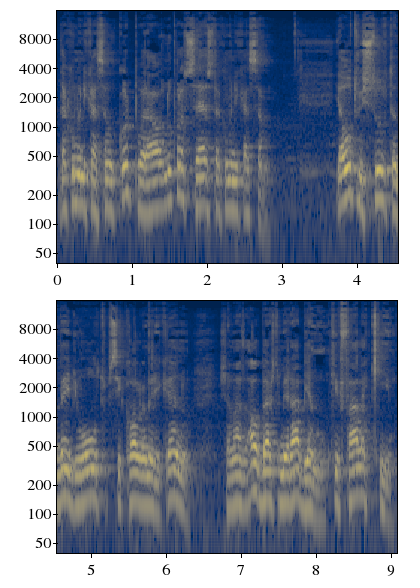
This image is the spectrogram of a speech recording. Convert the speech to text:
da comunicação corporal no processo da comunicação. E há outro estudo também de um outro psicólogo americano chamado Alberto Mirabian, que fala que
